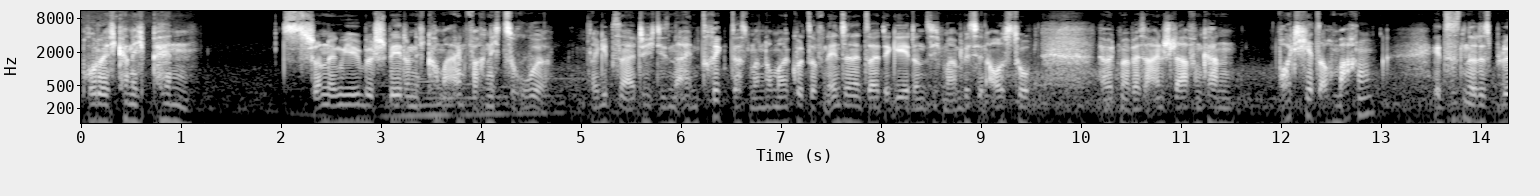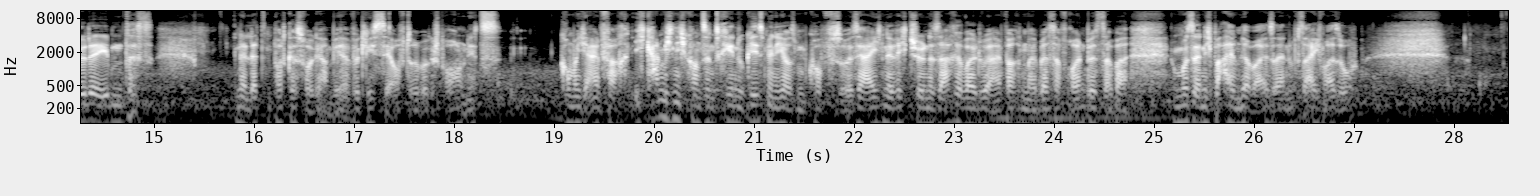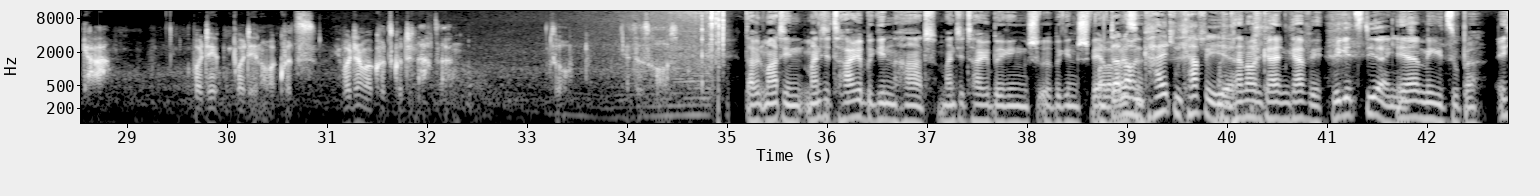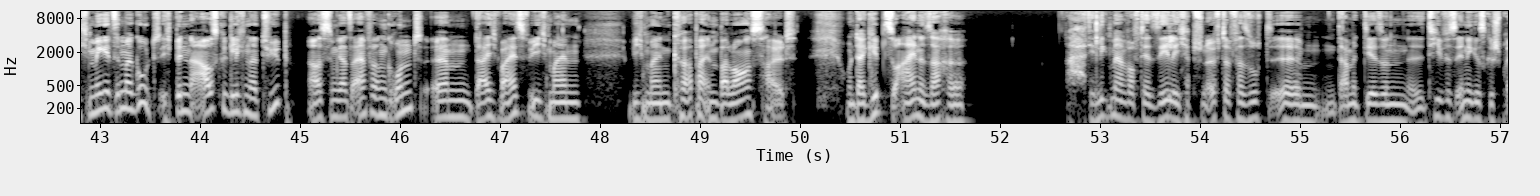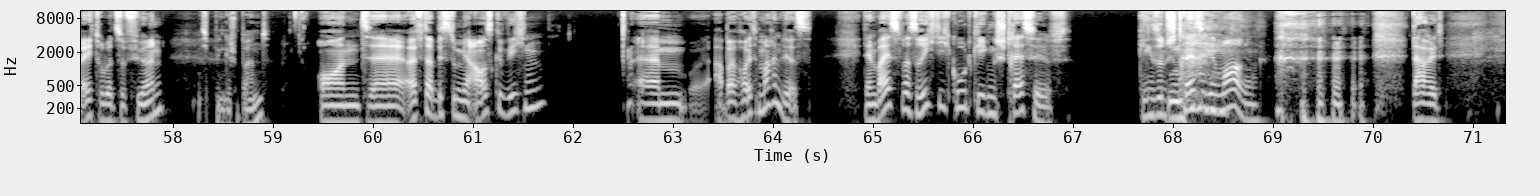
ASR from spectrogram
Bruder, ich kann nicht pennen. Es ist schon irgendwie übel spät und ich komme einfach nicht zur Ruhe. Da gibt es natürlich diesen einen Trick, dass man nochmal kurz auf eine Internetseite geht und sich mal ein bisschen austobt, damit man besser einschlafen kann. Wollte ich jetzt auch machen. Jetzt ist nur das Blöde eben, dass in der letzten Podcast-Folge haben wir ja wirklich sehr oft darüber gesprochen. Jetzt komme ich einfach, ich kann mich nicht konzentrieren, du gehst mir nicht aus dem Kopf. So ist ja eigentlich eine recht schöne Sache, weil du einfach mein bester Freund bist, aber du musst ja nicht bei allem dabei sein, sag ich mal so. Ja, wollte, wollte noch mal kurz, ich wollte noch mal kurz gute Nacht sagen. So, jetzt ist raus. David Martin, manche Tage beginnen hart, manche Tage beginnen, äh, beginnen schwer. Und dann noch einen kalten Kaffee hier. Und dann noch einen kalten Kaffee. Wie geht's dir eigentlich? Ja, mir geht's super. Ich, mir geht's immer gut. Ich bin ein ausgeglichener Typ, aus dem ganz einfachen Grund, ähm, da ich weiß, wie ich meinen, wie ich meinen Körper in Balance halt. Und da gibt's so eine Sache, ach, die liegt mir einfach auf der Seele. Ich habe schon öfter versucht, ähm, da mit dir so ein äh, tiefes, inniges Gespräch drüber zu führen. Ich bin gespannt. Und äh, öfter bist du mir ausgewichen, ähm, aber heute machen wir es. Denn weißt du, was richtig gut gegen Stress hilft? Gegen so einen stressigen Nein. Morgen. David,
